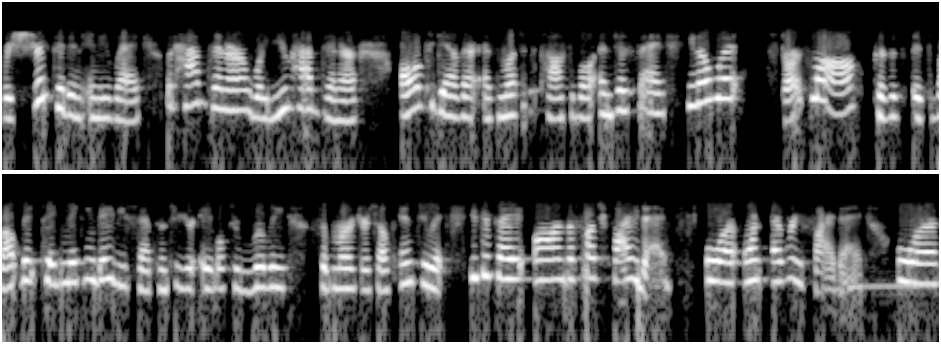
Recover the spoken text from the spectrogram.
restricted in any way, but have dinner where you have dinner all together as much as possible and just say, you know what? Start small because it's it's about big, take, making baby steps until you're able to really submerge yourself into it. You can say on the first Friday, or on every Friday, or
